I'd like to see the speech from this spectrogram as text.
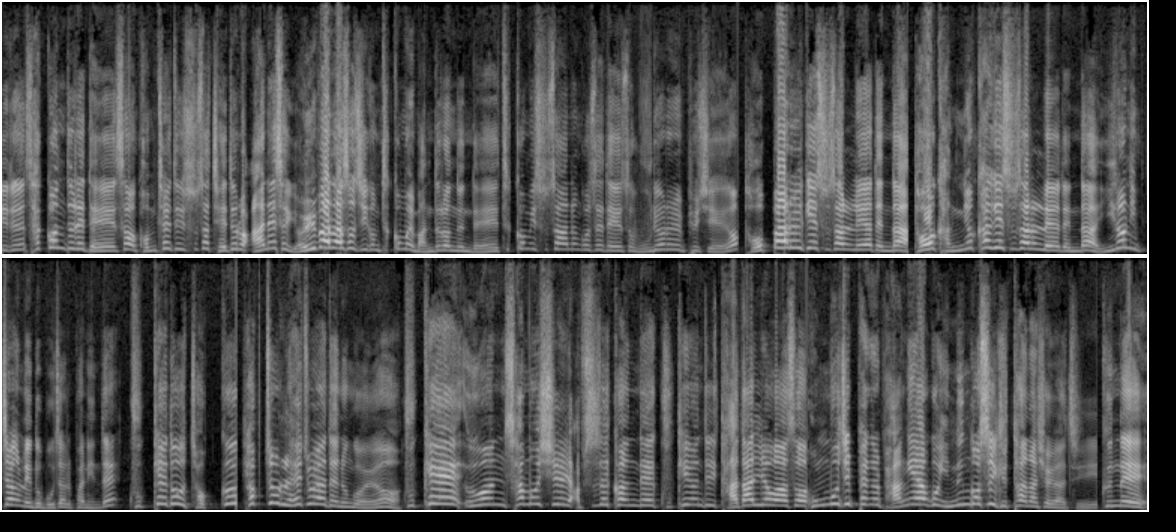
저지른 사건들에 대해서 검찰들이 수사 제대로 안 해서 열받아서 지금 특검을 만들었는데 특검이 수사하는 것에 대해서 우려를 표시해요. 더 빠르게 수사를 해야 된다. 더 강력하게 수사를 내야 된다. 이런 입장을 내도 모자를 판인데 국회도 적극 협조를 해줘야 되는 거예요. 국회의원 사무실 압수수색하는데 국회의원들이 다 달려와서 공무집행을 방해하고 있는 것을 규탄하셔야지. 근데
